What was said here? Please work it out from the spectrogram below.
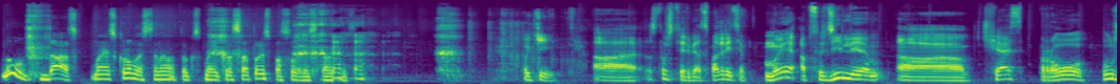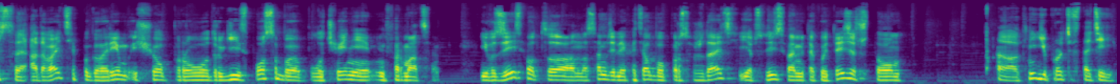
Ну, да, моя скромность, она только с моей красотой способна сравниться. Окей. А, слушайте, ребят, смотрите, мы обсудили а, часть про курсы, а давайте поговорим еще про другие способы получения информации. И вот здесь вот, а, на самом деле, я хотел бы порассуждать и обсудить с вами такой тезис, что а, книги против статей.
